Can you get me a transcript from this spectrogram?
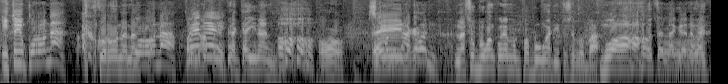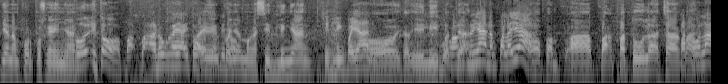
Ito yung corona. corona ng Corona. pa- Pwede. pinagkainan. Oo. Oo. So, eh, magkakon. nasubukan ko na magpabunga dito sa baba. Wow, talaga So, naman. Yan ang purpose ngayon yan. Oh, ito, ba, ba- ano kaya ito? Ay, Lito? kanya mga seedling yan. Sidling pa yan. Oo, ita- ililipat Mukhang yan. ano yan, ang palaya. Oo, pam, ah, pa- patula at saka Patola.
